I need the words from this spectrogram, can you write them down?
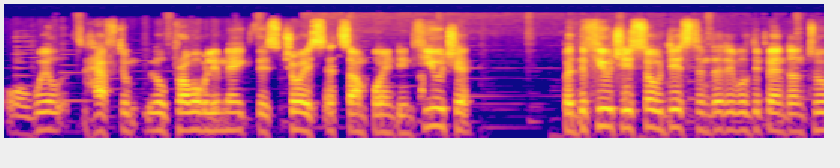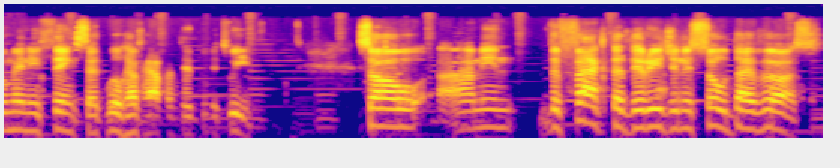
or will have to will probably make this choice at some point in future but the future is so distant that it will depend on too many things that will have happened in between. So, I mean, the fact that the region is so diverse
